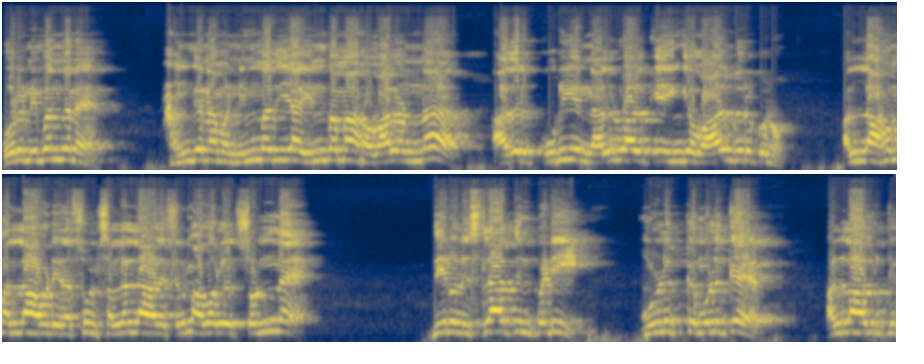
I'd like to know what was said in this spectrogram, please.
ஒரு நிபந்தனை. அங்க நம்ம நிம்மதியா இன்பமாக வாழணும்னா அதற்குரிய நல்வாழ்க்கையை இங்க வாழ்ந்திருக்கணும். அல்லாஹும் அல்லாஹுடைய ரசூல் சல்லல்லா அலிஸ்லம் அவர்கள் சொன்ன தீனுல் இஸ்லாத்தின் படி முழுக்க முழுக்க அல்லாவிற்கு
